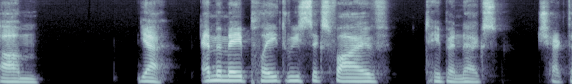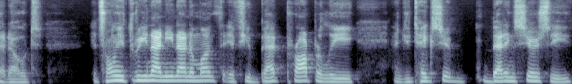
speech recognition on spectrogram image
um, yeah, MMA Play 365 Tape Index. Check that out. It's only three ninety nine a month if you bet properly and you take your betting seriously.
